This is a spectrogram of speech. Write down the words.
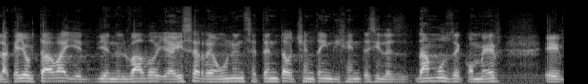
la calle Octava y, en el Vado y ahí se reúnen 70, 80 indigentes y les damos de comer. Eh,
